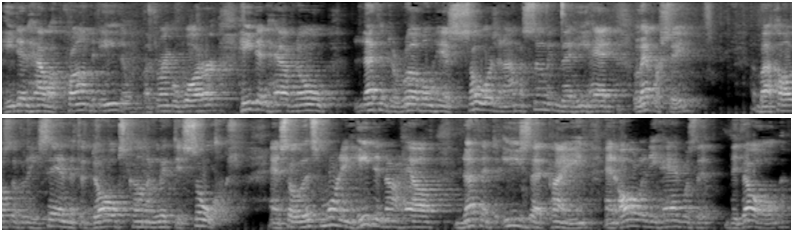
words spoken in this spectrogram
He didn't have a crumb to eat, a, a drink of water. He didn't have no nothing to rub on his sores, and I'm assuming that he had leprosy because of the saying that the dogs come and lick his sores. And so this morning he did not have nothing to ease that pain, and all that he had was the, the dog.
